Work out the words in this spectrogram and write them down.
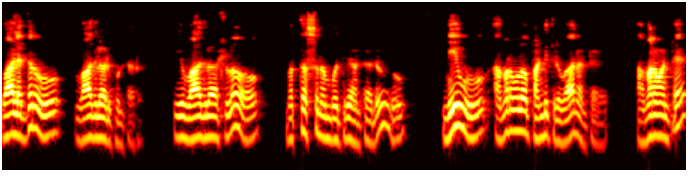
వాళ్ళిద్దరూ వాదులాడుకుంటారు. ఈ వాదులాటలో ముత్తస్సు నంబూతిరి అంటాడు నీవు అమరంలో పండితుడివా అని అంటాడు. అమరం అంటే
